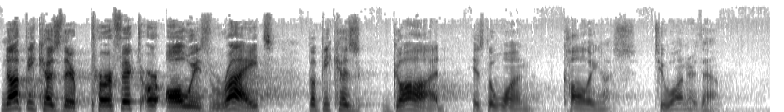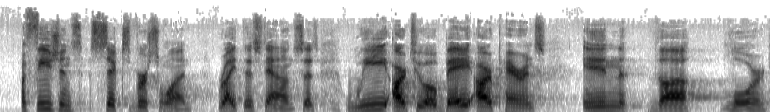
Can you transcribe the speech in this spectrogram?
not because they're perfect or always right, but because God is the one calling us to honor them. Ephesians 6, verse 1, write this down, says, We are to obey our parents in the Lord.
